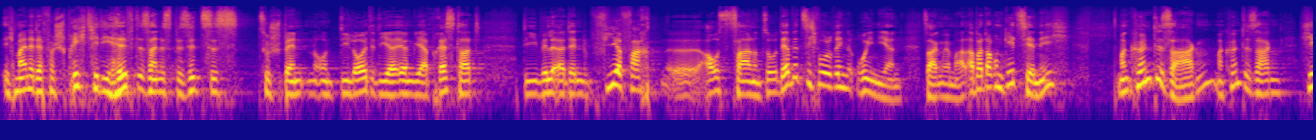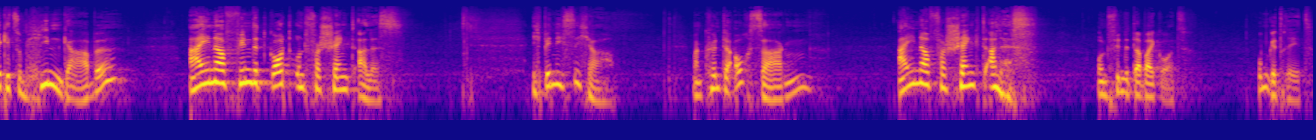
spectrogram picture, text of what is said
Ich meine, der verspricht hier die Hälfte seines Besitzes zu spenden und die Leute, die er irgendwie erpresst hat, die will er denn vierfach äh, auszahlen und so. Der wird sich wohl ruinieren, sagen wir mal. Aber darum geht's hier nicht. Man könnte sagen, man könnte sagen, hier geht's um Hingabe. Einer findet Gott und verschenkt alles. Ich bin nicht sicher. Man könnte auch sagen, einer verschenkt alles und findet dabei Gott. Umgedreht.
